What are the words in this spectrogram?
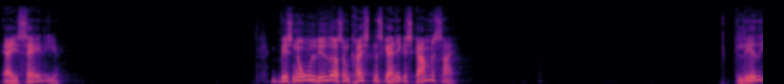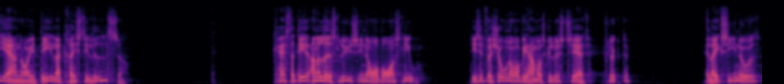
er I salige. Hvis nogen lider som kristen, skal han ikke skamme sig. Glæd jer, når I deler Kristi lidelser. Kaster det et anderledes lys ind over vores liv? De situationer, hvor vi har måske lyst til at flygte, eller ikke sige noget.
